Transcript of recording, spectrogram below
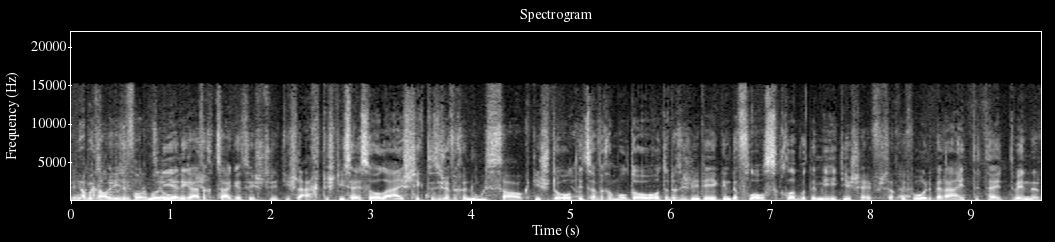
ja, aber ich kann in der Formulierung einfach sagen, es ist die, schlechteste Saisonleistung. Das ist einfach eine Aussage. Die steht ja. jetzt einfach einmal da. Oder das ist nicht irgendeine Floskel, die der Medienchef sich vorbereitet hat, wenn er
